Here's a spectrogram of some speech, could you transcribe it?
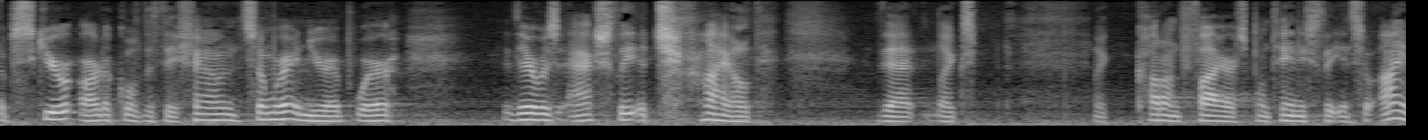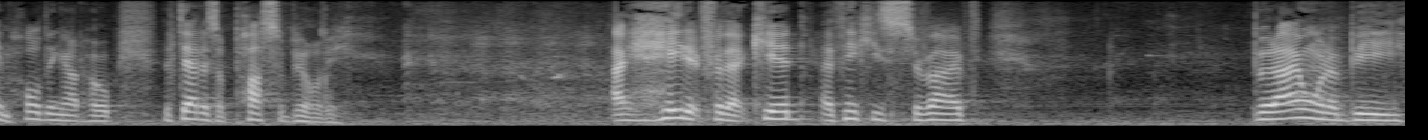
obscure article that they found somewhere in Europe where there was actually a child that like like caught on fire spontaneously. And so I am holding out hope that that is a possibility. I hate it for that kid. I think he's survived. But I want to be,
